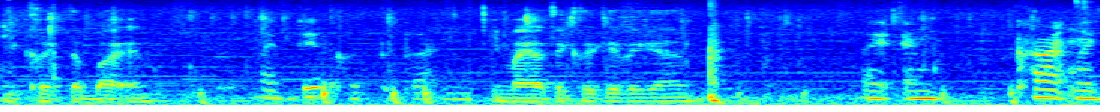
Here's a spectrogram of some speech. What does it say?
You click the button. I did click the button. You might have to click it again. I am currently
